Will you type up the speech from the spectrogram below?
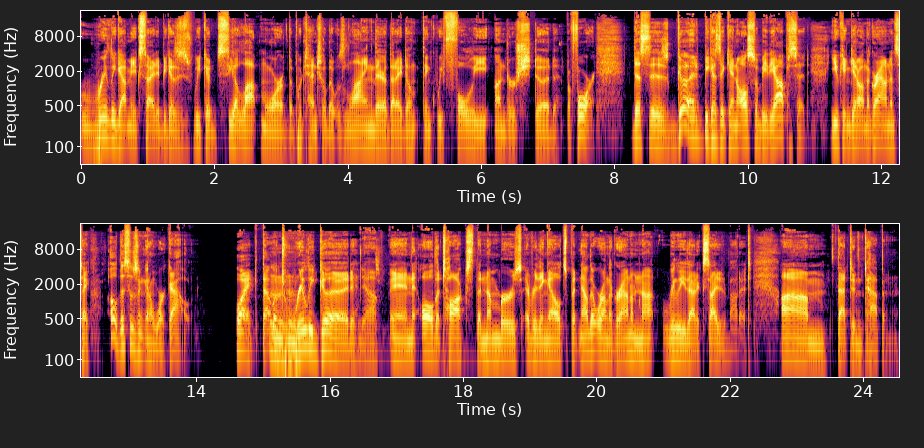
really got me excited because we could see a lot more of the potential that was lying there that I don't think we fully understood before. This is good because it can also be the opposite. You can get on the ground and say, oh, this isn't going to work out like that looked mm-hmm. really good. Yeah. And all the talks, the numbers, everything else. But now that we're on the ground, I'm not really that excited about it. Um, that didn't happen.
